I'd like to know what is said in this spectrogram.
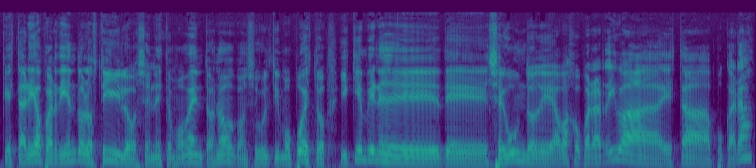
que estaría perdiendo los tilos en estos momentos, ¿no? Con su último puesto. ¿Y quién viene de, segundo de abajo para arriba? ¿Está Pucará?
